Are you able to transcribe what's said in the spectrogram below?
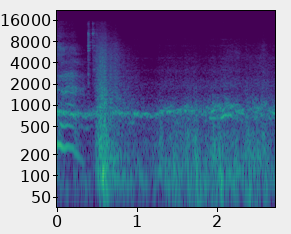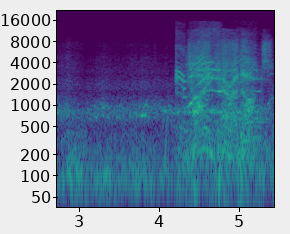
Time paradox!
